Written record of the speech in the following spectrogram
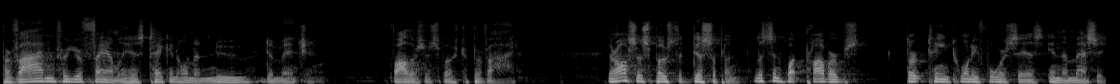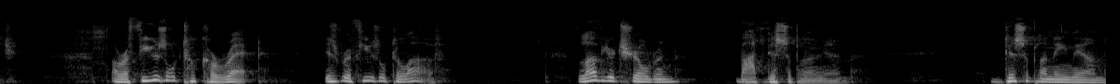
Providing for your family has taken on a new dimension. Fathers are supposed to provide. They're also supposed to discipline. Listen what Proverbs 13:24 says in the message. A refusal to correct is refusal to love. Love your children by disciplining them. Disciplining them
